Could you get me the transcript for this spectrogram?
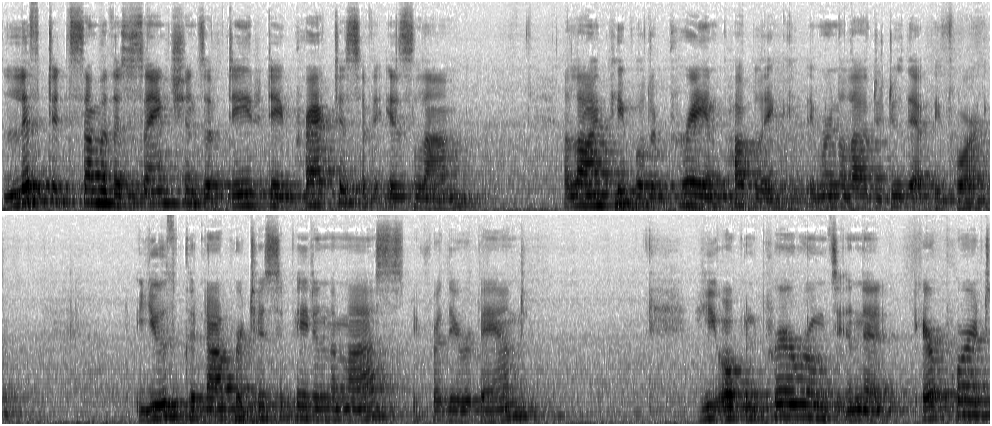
Lifted some of the sanctions of day to day practice of Islam, allowing people to pray in public. They weren't allowed to do that before. Youth could not participate in the mosque before they were banned. He opened prayer rooms in the airport,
